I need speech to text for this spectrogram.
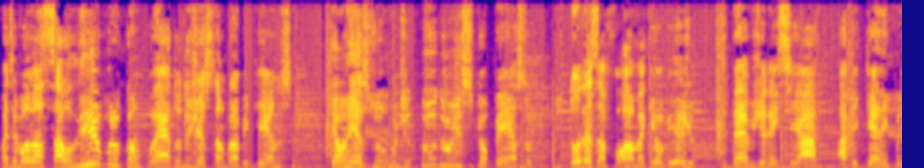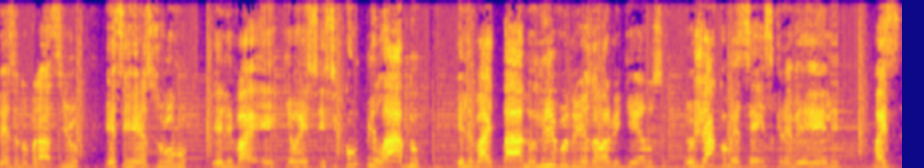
Mas eu vou lançar o livro completo do Gestão para Pequenos, que é um resumo de tudo isso que eu penso, de toda essa forma que eu vejo que deve gerenciar a pequena empresa no Brasil. Esse resumo, ele vai, eh, esse compilado, ele vai estar tá no livro do Gestão para Pequenos. Eu já comecei a escrever ele, mas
